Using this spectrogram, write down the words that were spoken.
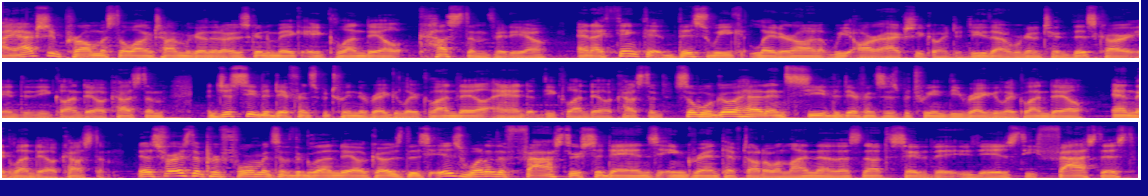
I actually promised a long time ago that I was going to make a Glendale custom video. And I think that this week, later on, we are actually going to do that. We're going to turn this car into the Glendale Custom and just see the difference between the regular Glendale and the Glendale Custom. So we'll go ahead and see the differences between the regular Glendale and the Glendale Custom. As far as the performance of the Glendale goes, this is one of the faster sedans in Grand Theft Auto Online. Now, that's not to say that it is the fastest.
